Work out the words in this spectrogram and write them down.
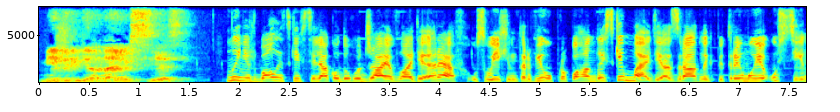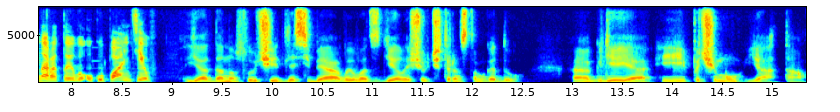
межрегиональных связей. Нині ж Балицький всіляко догоджає владі РФ у своїх інтерв'ю пропагандистським медіа. Зрадник підтримує усі наративи окупантів. Я в данном случае для себя вывод сделал еще в 2014 году. Э, Где я и почему я там.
